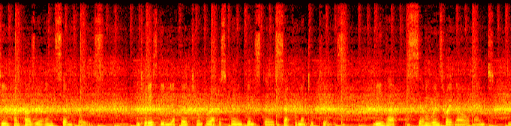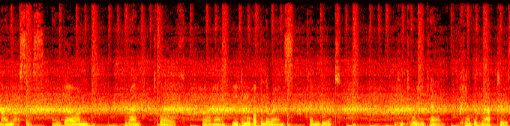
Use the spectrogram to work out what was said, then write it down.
Team Fantasia and Seven Frames. In today's game, we have the Toronto Raptors playing against the Sacramento Kings. We have seven wins right now and nine losses, and are on rank 12. Oh man, we need to move up in the ranks. Can we do it? We totally can. We are the Raptors.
